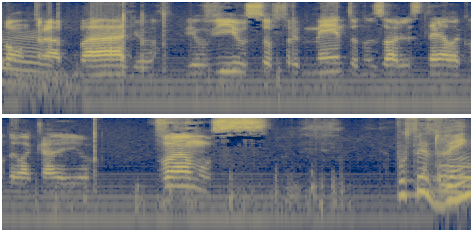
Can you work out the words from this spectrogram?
Bom trabalho. Eu vi o sofrimento nos olhos dela quando ela caiu. Vamos. Vocês veem.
